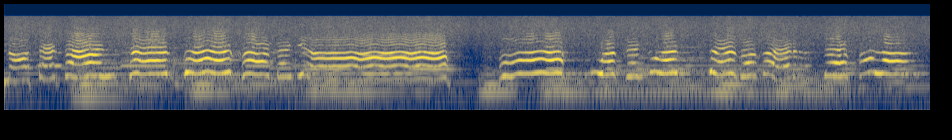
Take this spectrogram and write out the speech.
no te canses, déjame ya. Agua que no es de beber, déjala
